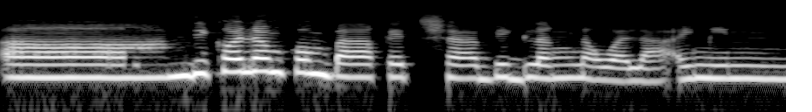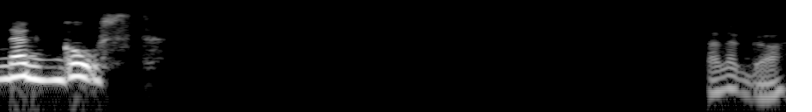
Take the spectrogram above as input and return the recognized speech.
um, hindi ko alam kung bakit siya biglang nawala. I mean, nag-ghost. Talaga?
